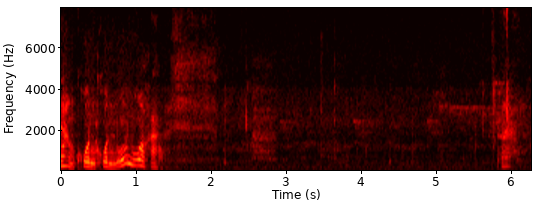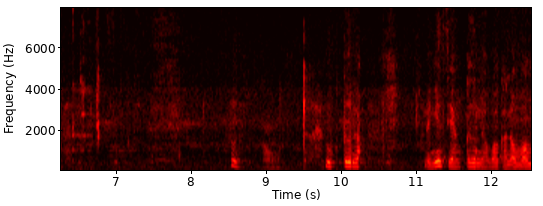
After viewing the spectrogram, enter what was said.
น้ำข้นขนนัวนัวค่ะ ลูกตื่นละได้ยินเสียงตื่นแล้วว่ากันน้องมอม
